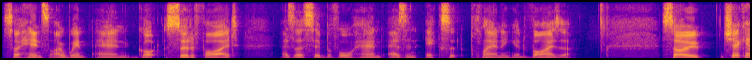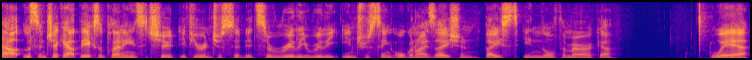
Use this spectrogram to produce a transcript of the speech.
So, hence, I went and got certified, as I said beforehand, as an exit planning advisor. So, check out, listen, check out the Exit Planning Institute if you're interested. It's a really, really interesting organization based in North America where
